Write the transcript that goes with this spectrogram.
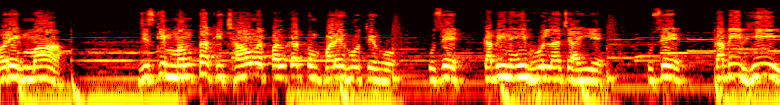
और एक माँ, जिसकी ममता की छाव में पलकर तुम बड़े होते हो, उसे कभी नहीं भूलना चाहिए। उसे कभी भी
